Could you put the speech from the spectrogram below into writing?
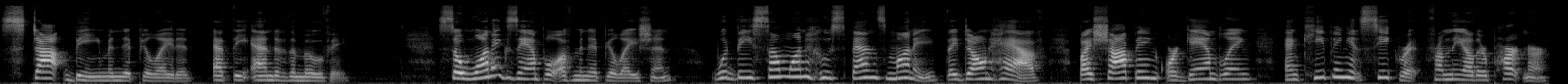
stop being manipulated at the end of the movie. So, one example of manipulation would be someone who spends money they don't have by shopping or gambling and keeping it secret from the other partner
